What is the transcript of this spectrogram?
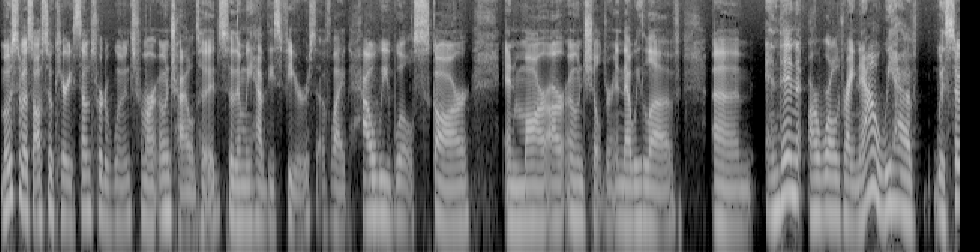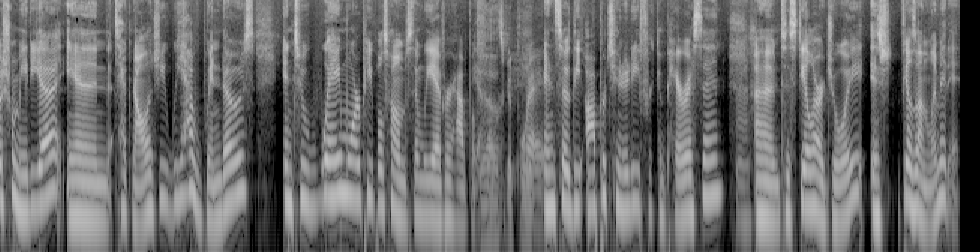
Most of us also carry some sort of wounds from our own childhood. So then we have these fears of like how we will scar and mar our own children that we love. Um, and then our world right now, we have with social media and technology, we have windows into way more people's homes than we ever have before. Yeah, that's a good point. Right. And so the opportunity for comparison um, to steal our joy is feels unlimited.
